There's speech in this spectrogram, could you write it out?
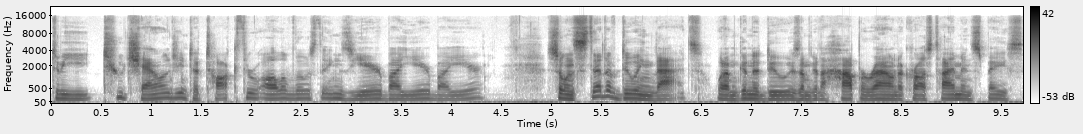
to be too challenging to talk through all of those things year by year by year. So instead of doing that, what I'm going to do is I'm going to hop around across time and space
